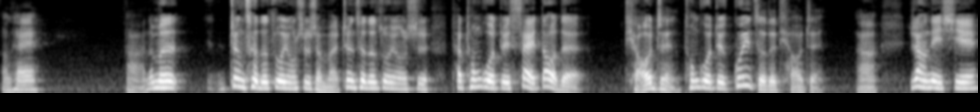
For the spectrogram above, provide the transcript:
OK，啊。那么政策的作用是什么？政策的作用是它通过对赛道的调整，通过对规则的调整啊，让那些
